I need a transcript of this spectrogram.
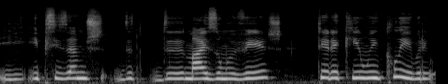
e, e, precisamos de, de, mais uma vez, ter aqui um equilíbrio.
